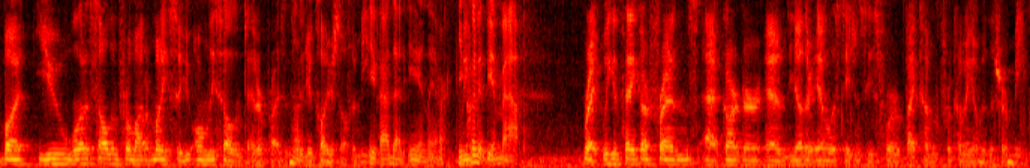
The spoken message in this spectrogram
but you want to sell them for a lot of money, so you only sell them to enterprises, and you call yourself a Meep. You add that E in there. You We- couldn't be a map. Right. We can thank our friends at Gartner and the other analyst agencies for by com- for coming up with the term Meep.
